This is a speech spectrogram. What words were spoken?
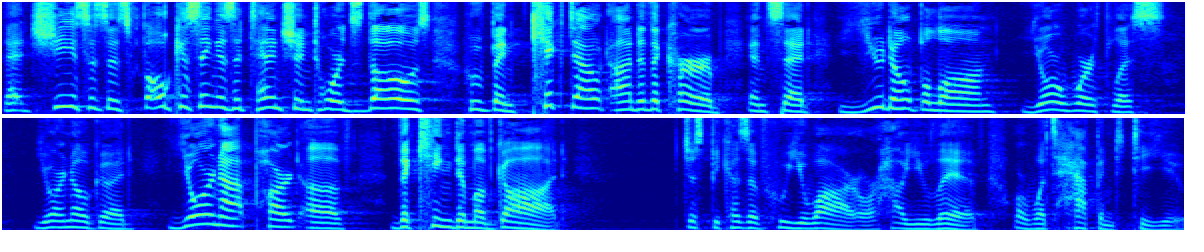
that Jesus is focusing his attention towards those who've been kicked out onto the curb and said, You don't belong, you're worthless, you're no good, you're not part of the kingdom of God just because of who you are or how you live or what's happened to you.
